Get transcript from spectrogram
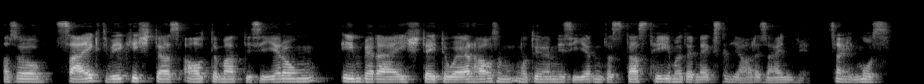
Also zeigt wirklich, dass Automatisierung im Bereich Data Warehouse und Modernisieren, dass das Thema der nächsten Jahre sein wird, sein muss.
